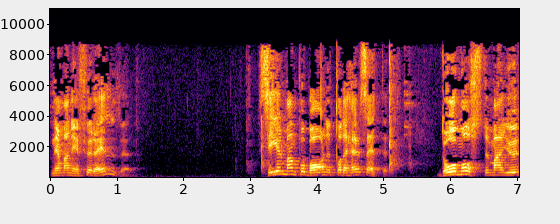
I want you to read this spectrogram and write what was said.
när man är förälder. Ser man på barnet på det här sättet, då måste man ju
